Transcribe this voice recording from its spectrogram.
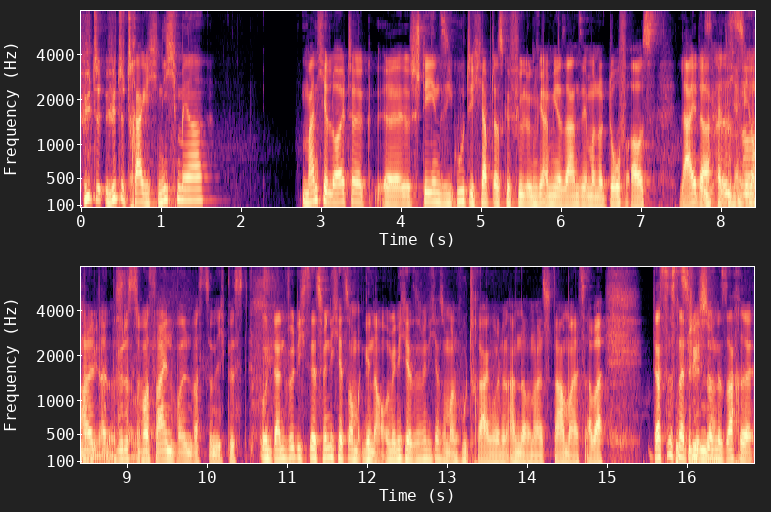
Hüte, Hüte trage ich nicht mehr, manche Leute äh, stehen sie gut. Ich habe das Gefühl, irgendwie an mir sahen sie immer nur doof aus. Leider. Hätte ich so halt, das, würdest du was sein wollen, was du nicht bist. Und dann würde ich, selbst wenn ich jetzt noch, genau, und wenn ich jetzt, wenn ich jetzt noch mal einen Hut tragen würde, einen anderen als damals. Aber das ist Ein natürlich Zylinder. so eine Sache.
